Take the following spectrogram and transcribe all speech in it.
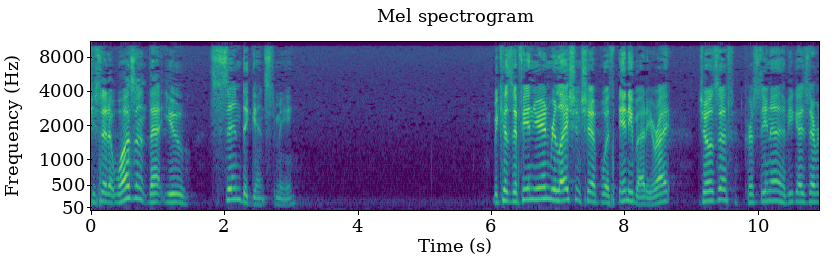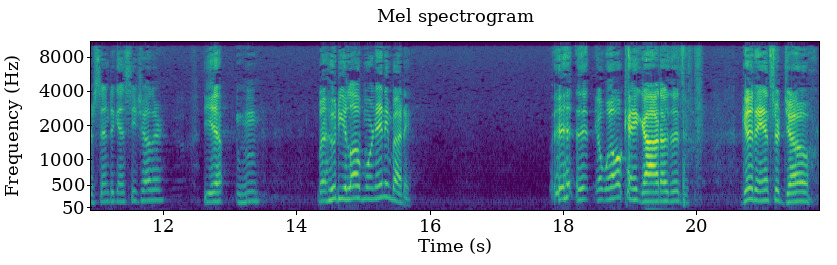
She said, It wasn't that you sinned against me. Because if you're in relationship with anybody, right? Joseph, Christina, have you guys ever sinned against each other? Yep. Mm-hmm. But who do you love more than anybody? well, okay, God. Good answer, Joe.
